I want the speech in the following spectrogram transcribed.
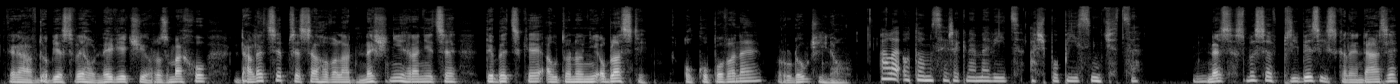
která v době svého největšího rozmachu dalece přesahovala dnešní hranice tibetské autonomní oblasti, okupované rudou Čínou. Ale o tom si řekneme víc až po písničce. Dnes jsme se v příbězích z kalendáře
